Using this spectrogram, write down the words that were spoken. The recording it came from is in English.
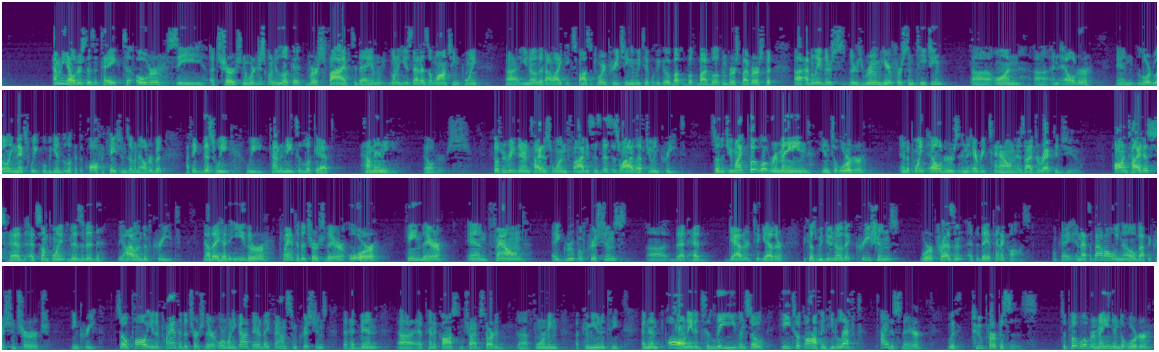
How many elders does it take to oversee a church? Now, we're just going to look at verse 5 today, and we're going to use that as a launching point. Uh, you know that I like expository preaching, and we typically go book by book and verse by verse, but uh, I believe there's, there's room here for some teaching uh, on uh, an elder and Lord willing, next week we'll begin to look at the qualifications of an elder. But I think this week we kind of need to look at how many elders. Because we read there in Titus 1 5, he says, This is why I left you in Crete, so that you might put what remained into order and appoint elders in every town as I directed you. Paul and Titus had at some point visited the island of Crete. Now they had either planted a church there or came there and found a group of Christians uh, that had gathered together because we do know that Cretians were present at the day of Pentecost. Okay? And that's about all we know about the Christian church in Crete. So Paul either planted a church there or when he got there, they found some Christians that had been uh, at Pentecost and tried, started uh, forming a community. And then Paul needed to leave, and so he took off and he left Titus there with two purposes to put what remained into order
